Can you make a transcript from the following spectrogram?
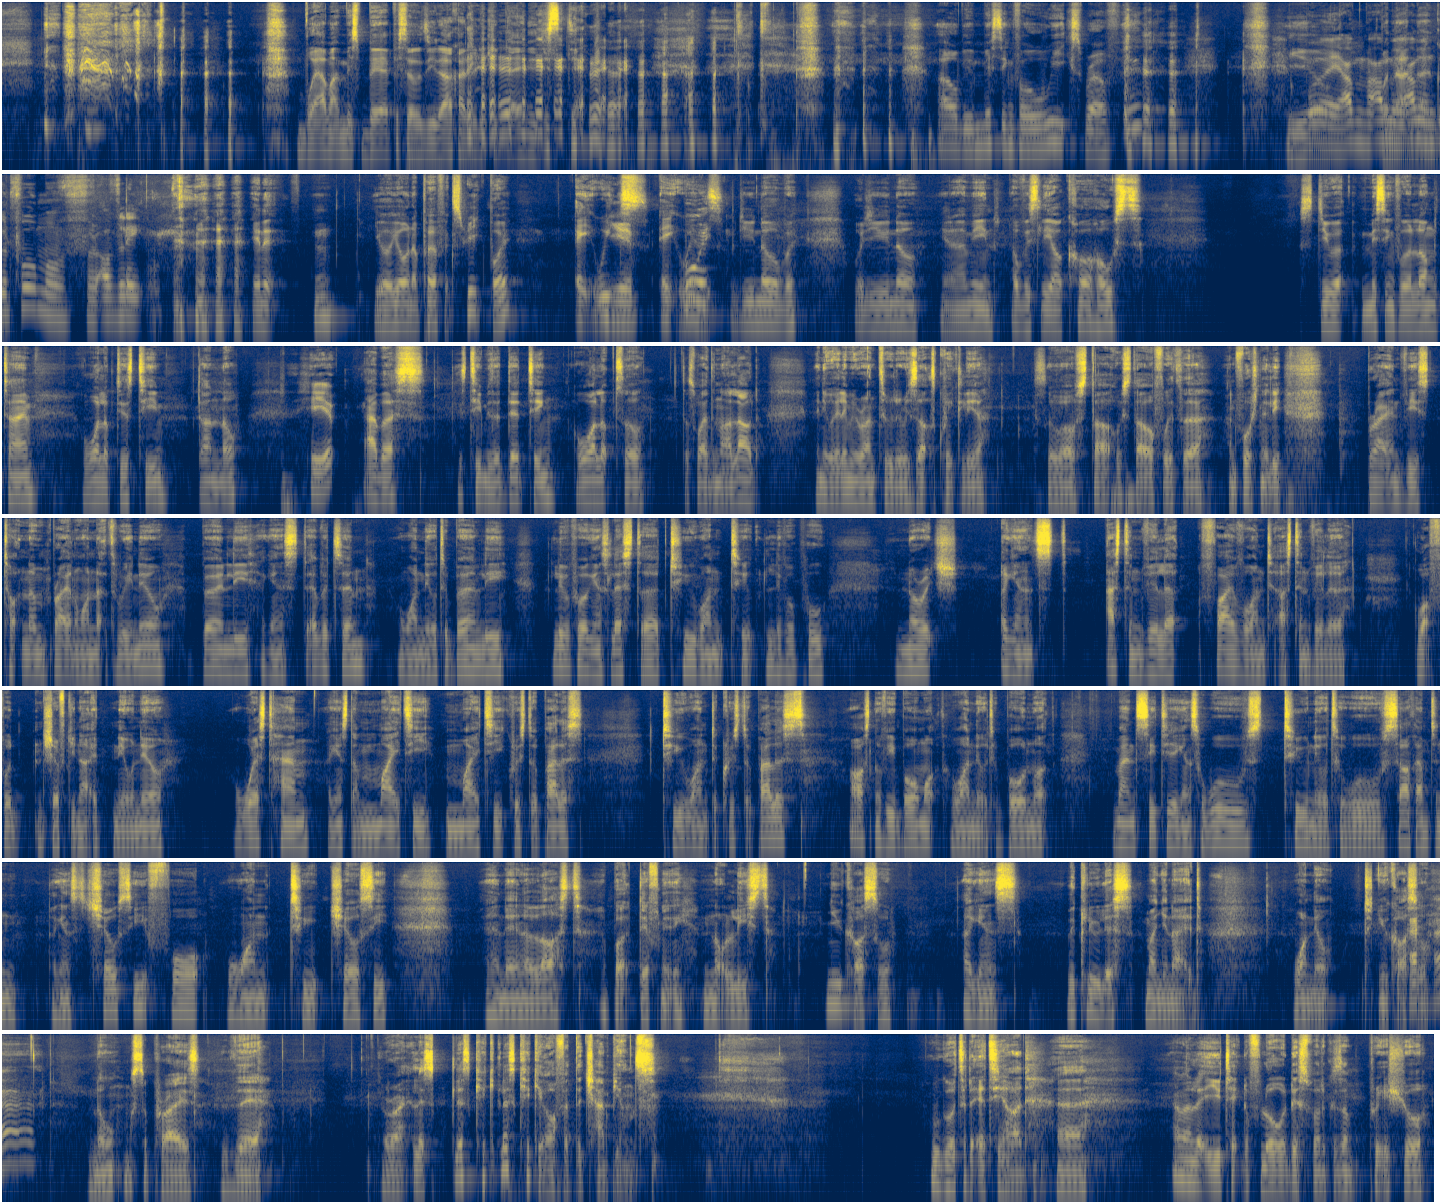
Boy, I might miss bare episodes. You know, I can't really keep that energy. still. I'll be missing for weeks, bro. Boy, I'm I'm, nah, I'm in good form of of late. in it. Hmm? You're you're on a perfect streak, boy. Eight weeks, eight boy. wins. What do you know, boy? What do you know? You know what I mean? Obviously, our co-host Stuart missing for a long time. Walloped his team. Don't know. Yep. Abass, his team is a dead thing. Walloped, so that's why they're not allowed. Anyway, let me run through the results quickly. Yeah. So I'll start. We'll start off with, uh, unfortunately, Brighton v Tottenham. Brighton won that three 0 Burnley against Everton, one 0 to Burnley. Liverpool against Leicester, two one to Liverpool. Norwich against Aston Villa, five one to Aston Villa. Watford and Sheffield United nil 0 West Ham against the mighty, mighty Crystal Palace, 2 1 to Crystal Palace. Arsenal v Bournemouth, 1 0 to Bournemouth. Man City against Wolves, 2 0 to Wolves. Southampton against Chelsea, 4 1 to Chelsea. And then the last, but definitely not least, Newcastle against the clueless Man United, 1 0 to Newcastle. No surprise there. All right, let's let's kick let's kick it off at the champions. We'll go to the Etihad. Uh, I'm gonna let you take the floor with this one because I'm pretty sure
